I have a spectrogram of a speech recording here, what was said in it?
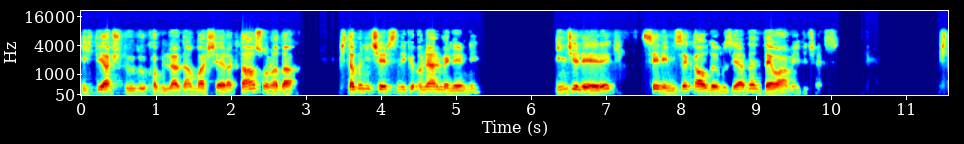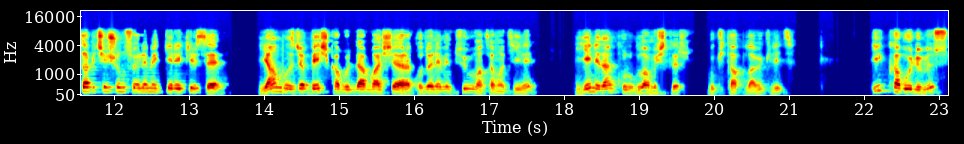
ihtiyaç duyduğu kabullerden başlayarak, daha sonra da kitabın içerisindeki önermelerini inceleyerek serimize kaldığımız yerden devam edeceğiz. Kitap için şunu söylemek gerekirse yalnızca 5 kabulden başlayarak o dönemin tüm matematiğini yeniden kurgulamıştır bu kitapla Öklit. İlk kabulümüz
